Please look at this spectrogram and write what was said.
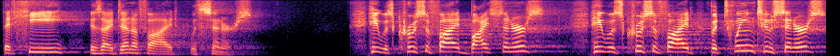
that he is identified with sinners. He was crucified by sinners, he was crucified between two sinners,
